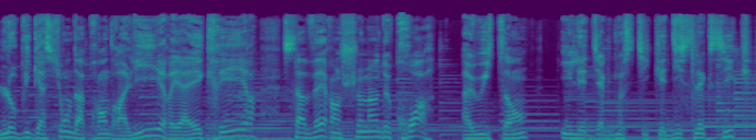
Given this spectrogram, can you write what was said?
l'obligation d'apprendre à lire et à écrire s'avère un chemin de croix. À 8 ans, il est diagnostiqué dyslexique.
